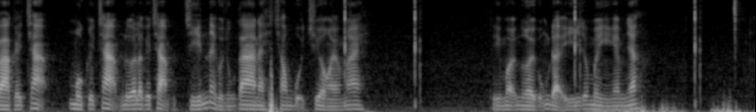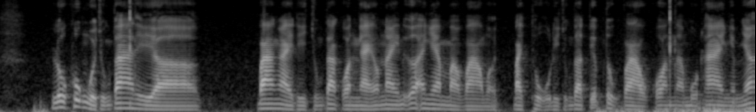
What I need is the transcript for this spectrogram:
và cái chạm một cái chạm nữa là cái chạm 9 này của chúng ta này trong buổi chiều ngày hôm nay. Thì mọi người cũng để ý cho mình anh em nhé. Lô khung của chúng ta thì ờ, uh, 3 ngày thì chúng ta còn ngày hôm nay nữa. Anh em mà vào mà bạch thủ thì chúng ta tiếp tục vào con à, 12 anh em nhé.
